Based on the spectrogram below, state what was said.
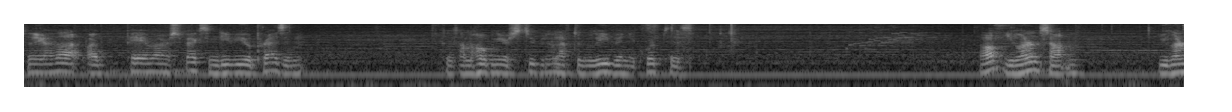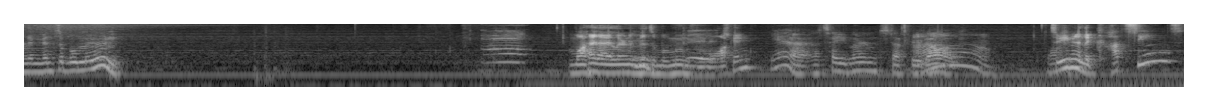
So like, I thought I'd pay my respects and give you a present. Because I'm hoping you're stupid enough to believe and equip this. Oh, you learned something. You learned Invincible Moon. Why did I learn Invisible Moon from walking? Yeah, that's how you learn stuff for your dog. Oh. So even in the cutscenes?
